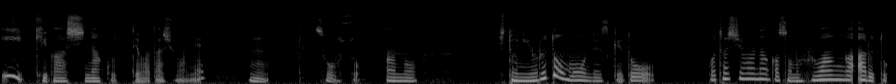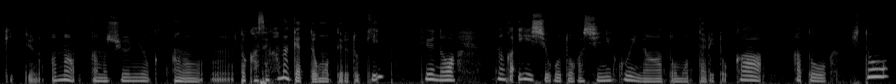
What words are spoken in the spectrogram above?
りいい気がしなくって私はね。うん。そうそう。あの人によると思うんですけど私はなんかその不安がある時っていうのかな。あの収入あの、うん、と稼がなきゃって思ってる時っていうのはなんかいい仕事がしにくいなと思ったりとかあと人を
